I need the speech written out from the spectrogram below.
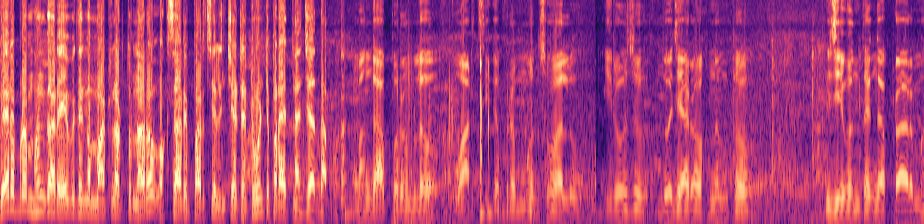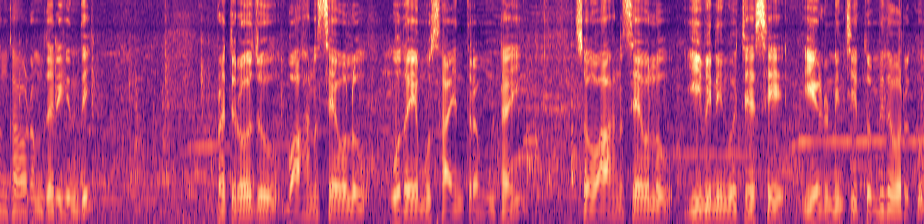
వీరబ్రహ్మం గారు ఏ విధంగా మాట్లాడుతున్నారో ఒకసారి పరిశీలించేటటువంటి ప్రయత్నం చేద్దాం. మంగాపురంలో వార్షిక బ్రహ్మోత్సవాలు ఈరోజు ధ్వజారోహణంతో విజయవంతంగా ప్రారంభం కావడం జరిగింది. ప్రతిరోజు వాహన సేవలు ఉదయము సాయంత్రం ఉంటాయి. సో వాహన సేవలు ఈవినింగ్ వచ్చేసి ఏడు నుంచి తొమ్మిది వరకు.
